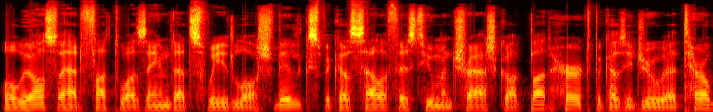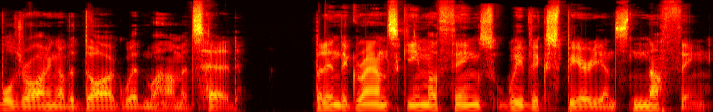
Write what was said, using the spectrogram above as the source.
Well, we also had fatwas aimed at Swede Lars Vilks because Salafist human trash got butt hurt because he drew a terrible drawing of a dog with Muhammad's head. But in the grand scheme of things, we've experienced nothing.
